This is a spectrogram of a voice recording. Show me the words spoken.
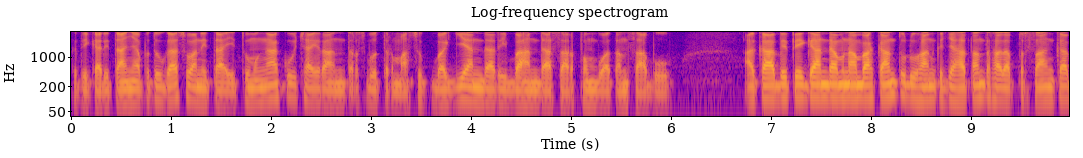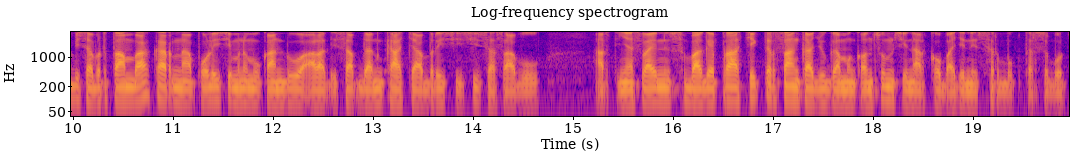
Ketika ditanya petugas, wanita itu mengaku cairan tersebut termasuk bagian dari bahan dasar pembuatan sabu. AKBP Ganda menambahkan tuduhan kejahatan terhadap tersangka bisa bertambah karena polisi menemukan dua alat isap dan kaca berisi sisa sabu. Artinya selain sebagai pracik, tersangka juga mengkonsumsi narkoba jenis serbuk tersebut.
